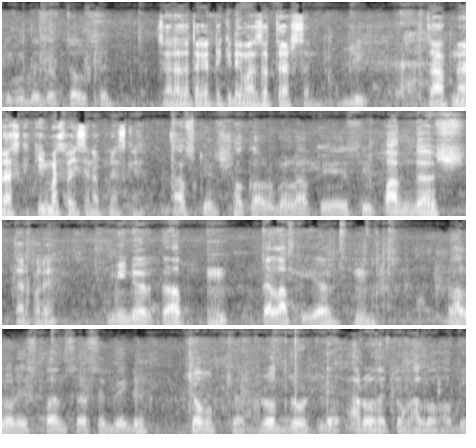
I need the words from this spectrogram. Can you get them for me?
টিকিটে চলছে। চার হাজার টাকার টিকিটে মাছ ধরতে আসছেন? জি। তো আপনার আজকে কি মাছ পাইছেন আপনি আজকে? আজকের সকালবেলা পেয়েছি পাঙ্গাস তারপরে? মিনার কাপ তেলাপিয়া ভালো রেসপন্স আছে বেডে চমৎকার। রোদ্র উঠলে আরও হয়তো ভালো হবে।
